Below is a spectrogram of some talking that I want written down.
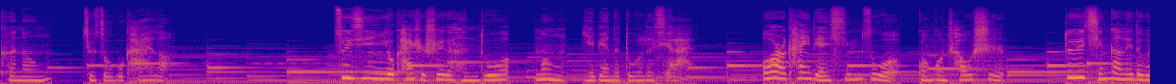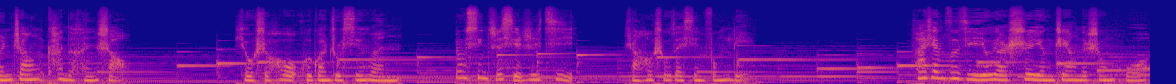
可能就走不开了。最近又开始睡得很多。梦也变得多了起来，偶尔看一点星座，逛逛超市。对于情感类的文章看得很少，有时候会关注新闻，用信纸写日记，然后收在信封里。发现自己有点适应这样的生活，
